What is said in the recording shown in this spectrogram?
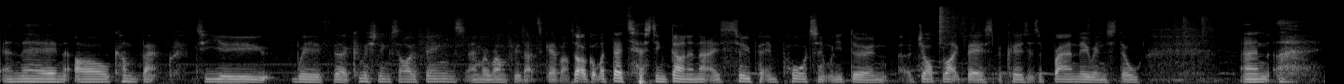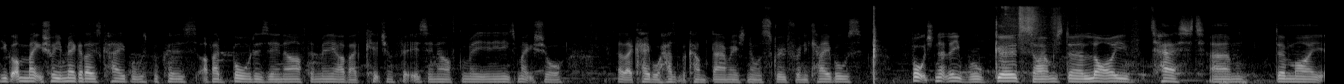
and then I'll come back to you with the commissioning side of things and we'll run through that together. So I've got my dead testing done and that is super important when you're doing a job like this because it's a brand new install. And you've got to make sure you megger those cables because I've had boarders in after me, I've had kitchen fitters in after me and you need to make sure that that cable hasn't become damaged, no one's screwed for any cables. Fortunately, we're all good, so I'm just doing a live test, um, doing my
